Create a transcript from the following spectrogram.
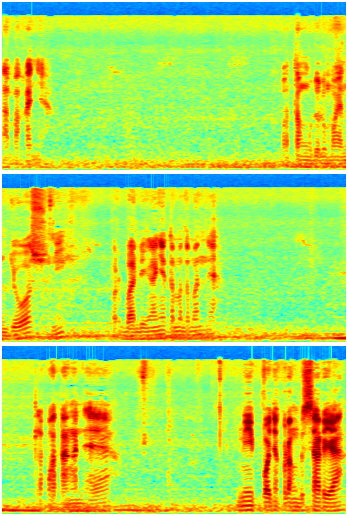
tampakannya batang udah lumayan jos nih perbandingannya teman-teman ya. Telapak tangan saya ini potnya kurang besar ya.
